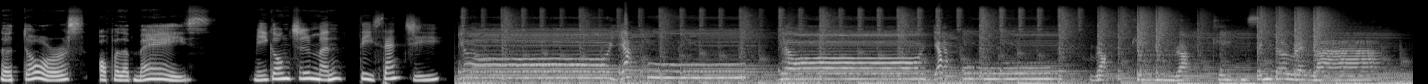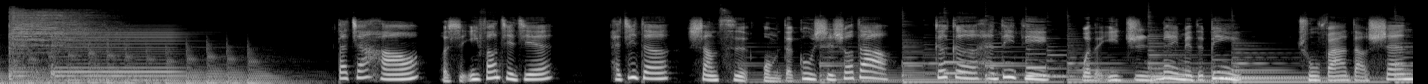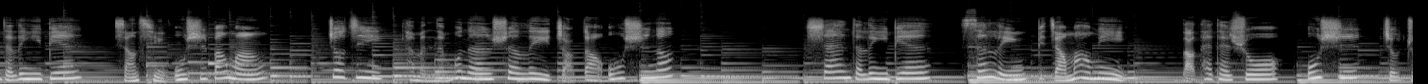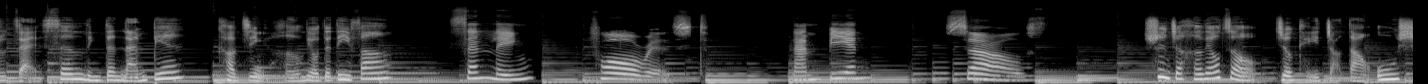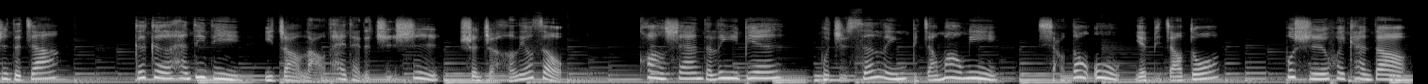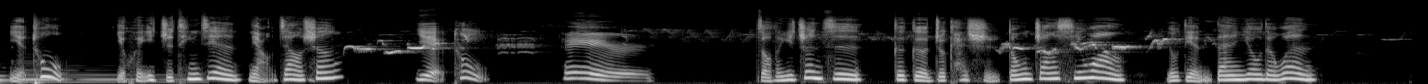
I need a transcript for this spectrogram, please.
The Doors of the Maze，迷宫之门第三集。哟呀呼，哟呀呼，Rocking Rocking Cinderella。大家好，我是一方姐姐。还记得上次我们的故事说到，哥哥和弟弟为了医治妹妹的病，出发到山的另一边。想请巫师帮忙，究竟他们能不能顺利找到巫师呢？山的另一边，森林比较茂密。老太太说，巫师就住在森林的南边，靠近河流的地方。森林 （forest） 南边 （south），顺着河流走就可以找到巫师的家。哥哥和弟弟依照老太太的指示，顺着河流走。矿山的另一边，不止森林比较茂密，小动物也比较多。不时会看到野兔，也会一直听见鸟叫声。野兔，hare。走了一阵子，哥哥就开始东张西望，有点担忧的问：“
